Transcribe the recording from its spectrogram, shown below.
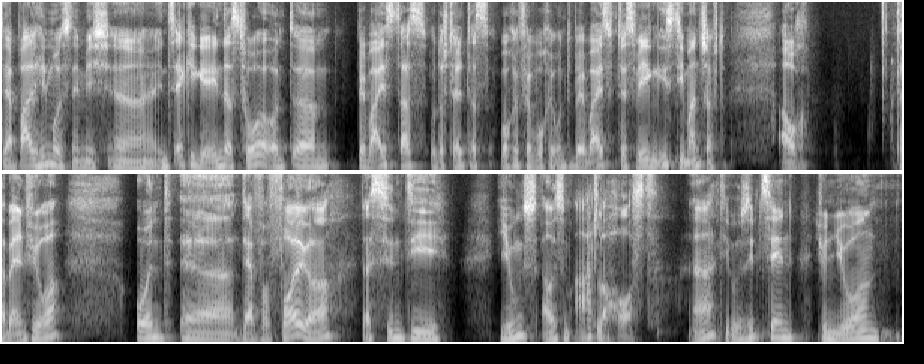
der Ball hin muss, nämlich äh, ins Eckige, in das Tor und ähm, beweist das oder stellt das Woche für Woche unter Beweis. Deswegen ist die Mannschaft auch Tabellenführer. Und äh, der Verfolger, das sind die Jungs aus dem Adlerhorst. Ja, die U17 Junioren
